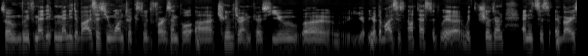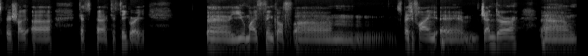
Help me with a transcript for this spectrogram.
So with many many devices, you want to exclude, for example, uh, children, because you uh, your, your, device is not tested with, uh, with children, and it's a, very special uh, uh, category. Uh, you might think of um, specifying um, gender, um,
